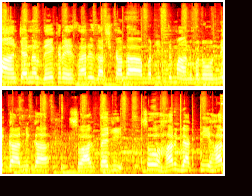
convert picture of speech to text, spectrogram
ਧਮਾਨ ਚੈਨਲ ਦੇਖ ਰਹੇ ਸਾਰੇ ਦਰਸ਼ਕਾਂ ਦਾ ਅਮਰਜੀਤ ਧਮਾਨ ਵੱਲੋਂ ਨਿੱਘਾ ਨਿੱਘਾ ਸਵਾਗਤ ਹੈ ਜੀ। ਸੋ ਹਰ ਵਿਅਕਤੀ, ਹਰ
